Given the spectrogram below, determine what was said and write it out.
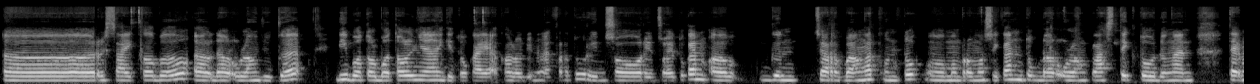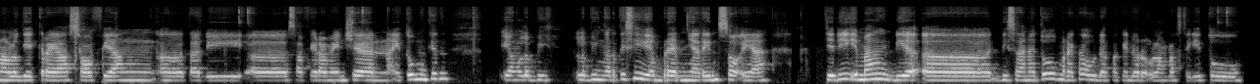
uh, recyclable uh, daur ulang juga di botol-botolnya gitu. Kayak kalau di Unilever tuh Rinso. Rinso itu kan uh, gencar banget untuk uh, mempromosikan untuk daur ulang plastik tuh dengan teknologi Creasoft yang uh, tadi uh, Safira mention. Nah itu mungkin yang lebih lebih ngerti sih ya brandnya Rinso ya. Jadi emang dia uh, di sana tuh mereka udah pakai daur ulang plastik itu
